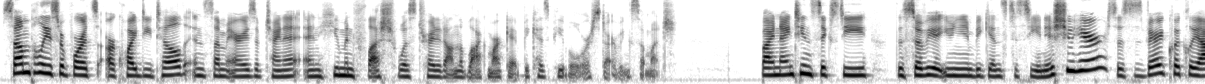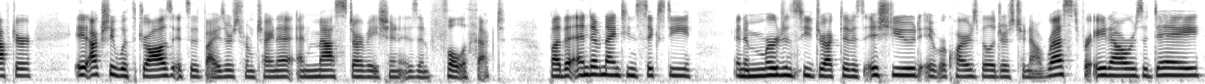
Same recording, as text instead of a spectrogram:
Some police reports are quite detailed in some areas of China, and human flesh was traded on the black market because people were starving so much. By 1960, the Soviet Union begins to see an issue here. So, this is very quickly after it actually withdraws its advisors from China, and mass starvation is in full effect. By the end of 1960, an emergency directive is issued. It requires villagers to now rest for eight hours a day.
